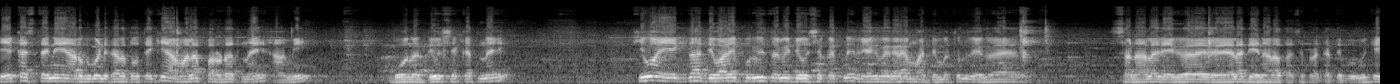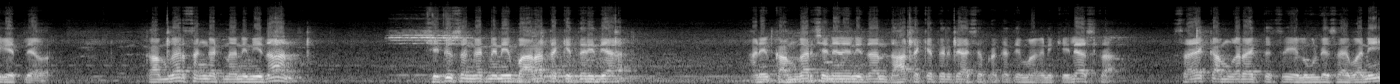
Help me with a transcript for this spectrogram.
एकच त्यांनी आर्ग्युमेंट करत होते की आम्हाला परवडत नाही आम्ही बोनस देऊ शकत नाही. किंवा एकदा दिवाळीपूर्वीच आम्ही देऊ शकत नाही वेगवेगळ्या माध्यमातून वेगवेगळ्या सणाला वेगवेगळ्या वेळेला देणार आहोत अशा प्रकारची भूमिका घेतल्यावर. कामगार संघटनांनी निदान शेती संघटनेने बारा टक्के तरी द्या. आणि कामगार सेनेने निदान दहा टक्के तरी ते अशा प्रकारची मागणी केली असता सहाय्यक कामगार आयुक्त श्री एलगुंडे साहेबांनी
